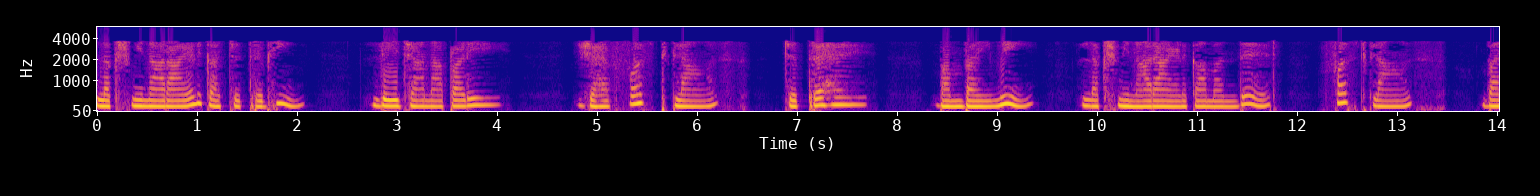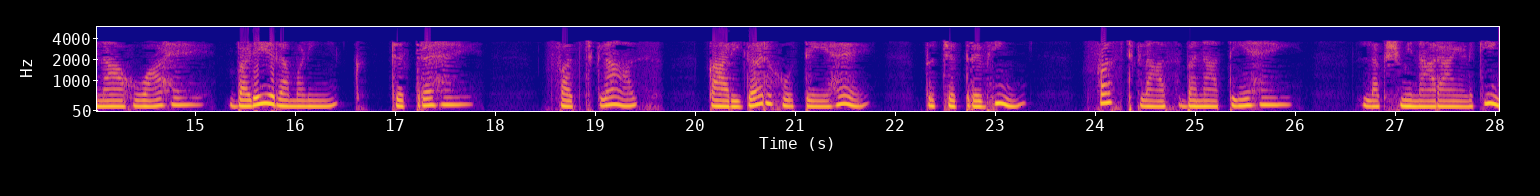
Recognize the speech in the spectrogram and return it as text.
लक्ष्मी नारायण का चित्र भी ले जाना पड़े। यह फ़र्स्ट क्लास चित्र है। बंबई में लक्ष्मी नारायण का मंदिर फ़र्स्ट क्लास बना हुआ है। बड़े रमणीक चित्र है। फ़र्स्ट क्लास कारीगर होते हैं तो चित्र भी फ़र्स्ट क्लास बनाते हैं। लक्ष्मी नारायण की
